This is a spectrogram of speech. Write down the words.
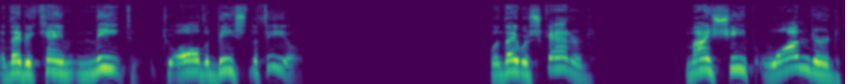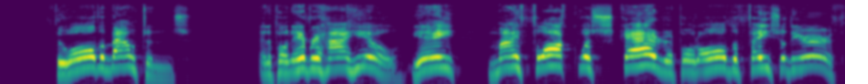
and they became meat to all the beasts of the field. When they were scattered, my sheep wandered through all the mountains and upon every high hill. Yea, my flock was scattered upon all the face of the earth,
